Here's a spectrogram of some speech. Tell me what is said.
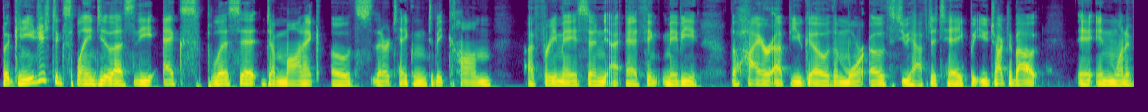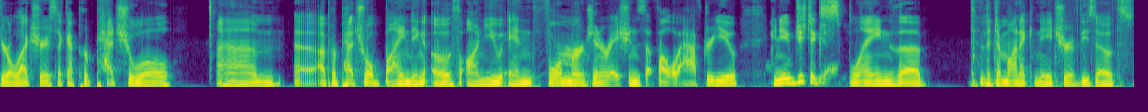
But can you just explain to us the explicit demonic oaths that are taken to become a Freemason? I, I think maybe the higher up you go, the more oaths you have to take. But you talked about in one of your lectures like a perpetual um, a perpetual binding oath on you and former generations that follow after you. Can you just explain yeah. the the demonic nature of these oaths?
